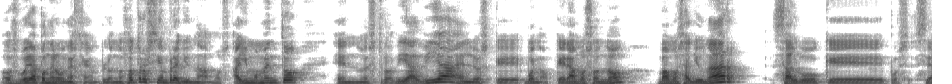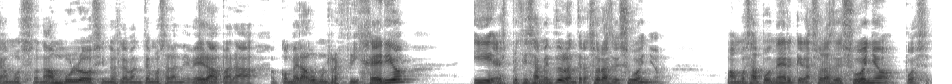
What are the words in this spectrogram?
os voy a poner un ejemplo. Nosotros siempre ayunamos. Hay un momento en nuestro día a día en los que, bueno, queramos o no, vamos a ayunar, salvo que pues seamos sonámbulos y nos levantemos a la nevera para comer algún refrigerio, y es precisamente durante las horas de sueño. Vamos a poner que las horas de sueño, pues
